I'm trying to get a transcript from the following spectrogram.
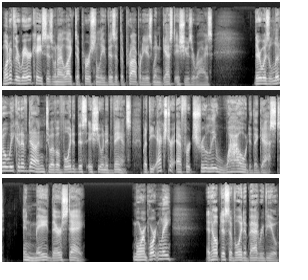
One of the rare cases when I like to personally visit the property is when guest issues arise. There was little we could have done to have avoided this issue in advance, but the extra effort truly wowed the guest and made their stay. More importantly, it helped us avoid a bad review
